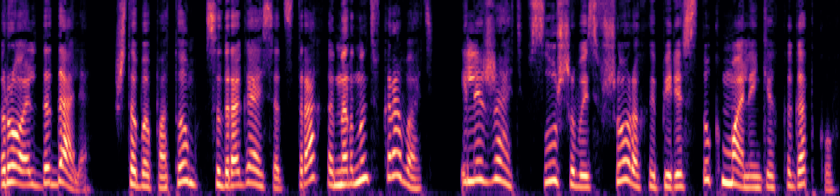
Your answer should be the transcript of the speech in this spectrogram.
Роальда Даля, чтобы потом, содрогаясь от страха, нырнуть в кровать и лежать, вслушиваясь в шорох и перестук маленьких коготков.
